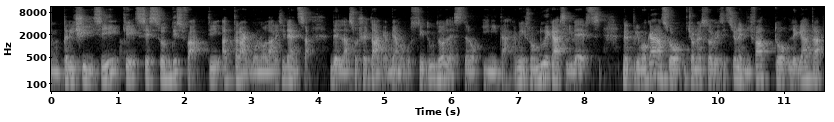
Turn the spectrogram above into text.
mh, precisi che se soddisfatti attraggono la residenza della società che abbiamo costituito all'estero in Italia. Quindi sono due casi diversi. Nel primo caso c'è un'estroversione di fatto legata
